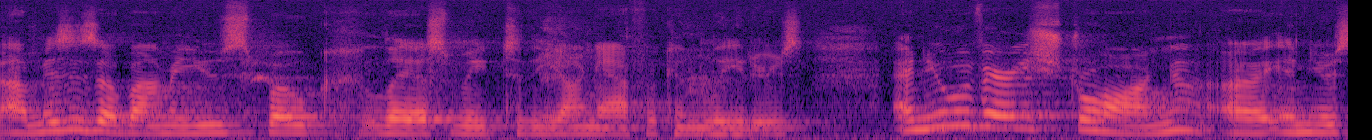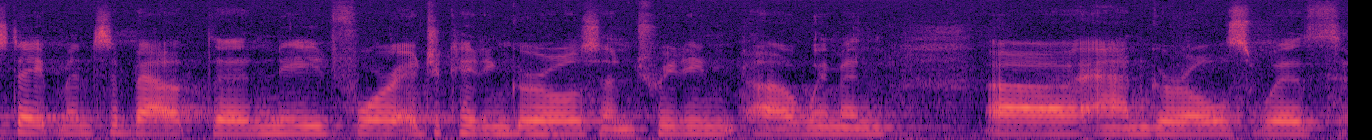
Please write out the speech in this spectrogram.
uh, Mrs. Obama, you spoke last week to the young African leaders, and you were very strong uh, in your statements about the need for educating girls and treating uh, women uh, and girls with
